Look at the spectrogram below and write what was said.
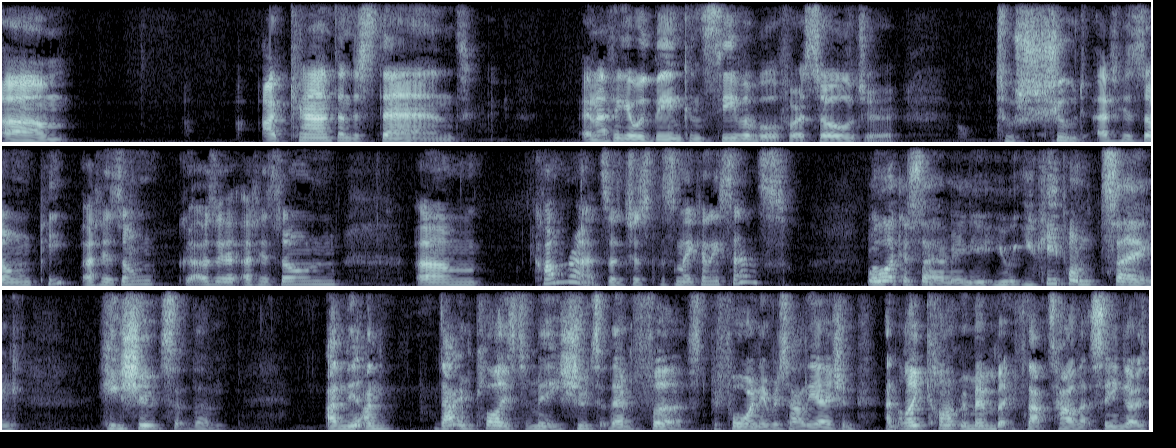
um, I can't understand, and I think it would be inconceivable for a soldier to shoot at his own peop, at his own, at his own um, comrades. It just doesn't make any sense. Well, like I say, I mean, you, you, you keep on saying he shoots at them, and the and that implies to me shoots at them first before any retaliation. And I can't remember if that's how that scene goes.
